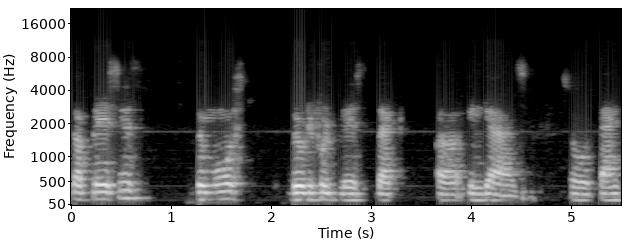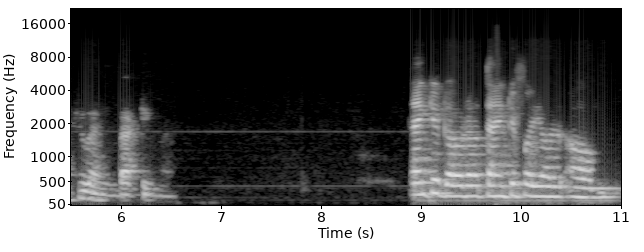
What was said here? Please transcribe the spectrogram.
the place is, the most beautiful place that uh, India has. So thank you and back to you. Thank you, Gaurav. Thank you for your um,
